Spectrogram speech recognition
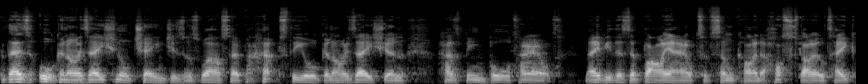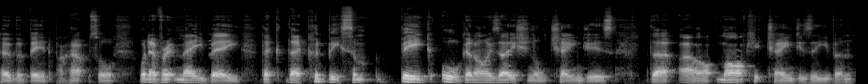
there's organizational changes as well. So perhaps the organization has been bought out Maybe there's a buyout of some kind of hostile takeover bid, perhaps, or whatever it may be. There, there could be some big organisational changes that are market changes, even.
